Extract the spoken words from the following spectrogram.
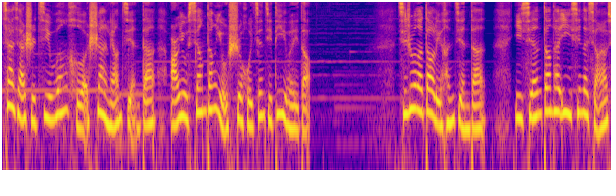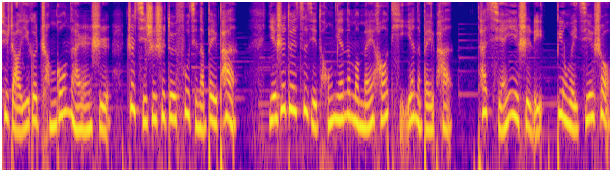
恰恰是既温和、善良、简单，而又相当有社会经济地位的。其中的道理很简单：以前当他一心的想要去找一个成功男人时，这其实是对父亲的背叛，也是对自己童年那么美好体验的背叛。他潜意识里并未接受，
